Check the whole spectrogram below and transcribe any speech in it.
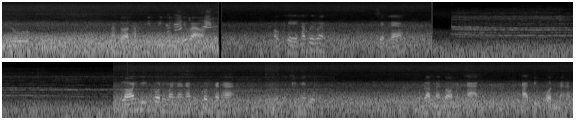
ไม่รู้ถ้าต่อทำผิดวิธีห รือเปล่า โอเคครับเพื่อนๆ เสร็จแล้ว ร้อนที่ก้นมันนะครับก้นกระทะจะกินให้ดูสำหรับน้าต่อมันขาดขาดพริกป่นนะครับ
